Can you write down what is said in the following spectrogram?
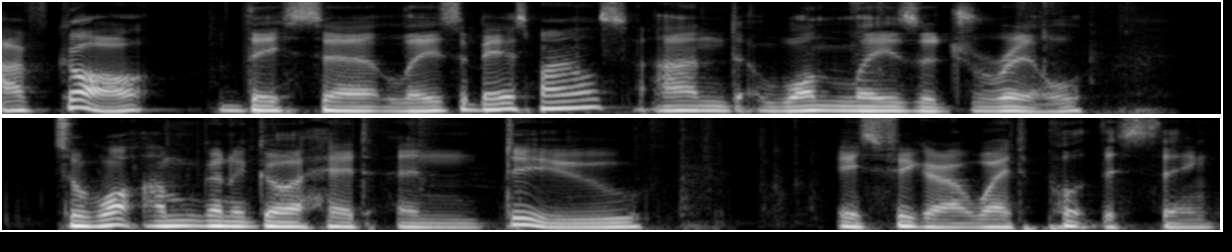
I've got this uh, laser base miles and one laser drill. So what I'm gonna go ahead and do is figure out where to put this thing.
